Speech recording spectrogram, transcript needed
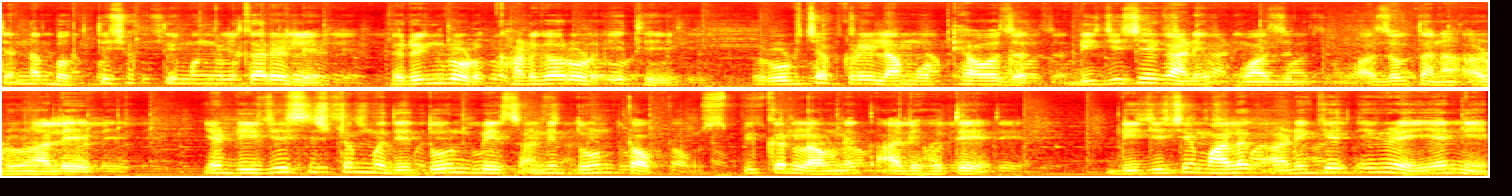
त्यांना भक्तिशक्ती मंगल कार्यालय रिंग रोड खाडगाव रोड येथे रोडच्या कडेला मोठ्या आवाजात डीजेचे गाणे वाज वाजवताना आढळून आले. या डीजे सिस्टममध्ये दोन बेस आणि दोन टॉप स्पीकर लावण्यात आले होते. डीजेचे मालक अनिकेत इंगळे यांनी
